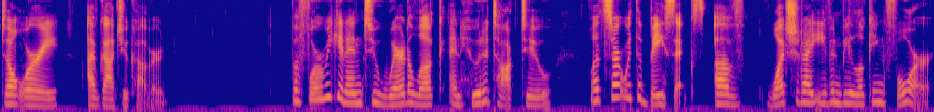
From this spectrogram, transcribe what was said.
don't worry, I've got you covered. Before we get into where to look and who to talk to, let's start with the basics of what should I even be looking for?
